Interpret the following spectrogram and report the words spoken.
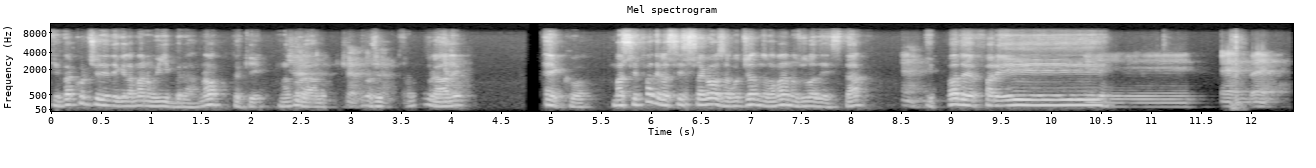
e vi accorgerete che la mano vibra, no? Perché è naturale, certo, certo, certo. naturale. Ecco, ma se fate la stessa cosa poggiando la mano sulla testa eh. e provate a fare... Eh, eh beh.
